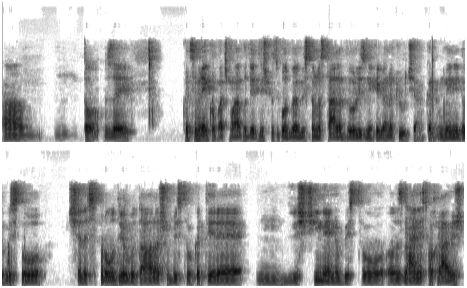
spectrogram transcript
Um, to zdaj. Kot sem rekel, pač moja podjetniška zgodba je v bistvu nastala bolj iz nekega naključja, kar pomeni, da v bistvu šele sproti ugotavljaš, v bistvu, katere veščine in v bistvu znanje spohraviš.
